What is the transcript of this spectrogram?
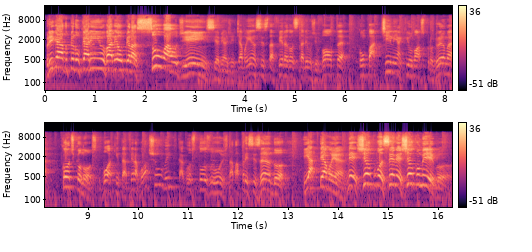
Obrigado pelo carinho, valeu pela sua audiência, minha gente. Amanhã, sexta-feira, nós estaremos de volta. Compartilhem aqui o nosso programa. Conte conosco. Boa quinta-feira, boa chuva, hein? Tá gostoso hoje, tava precisando. E até amanhã. Mexeu com você, mexeu comigo.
